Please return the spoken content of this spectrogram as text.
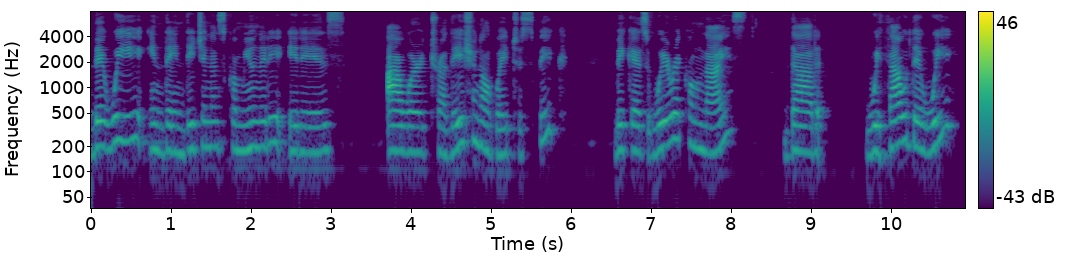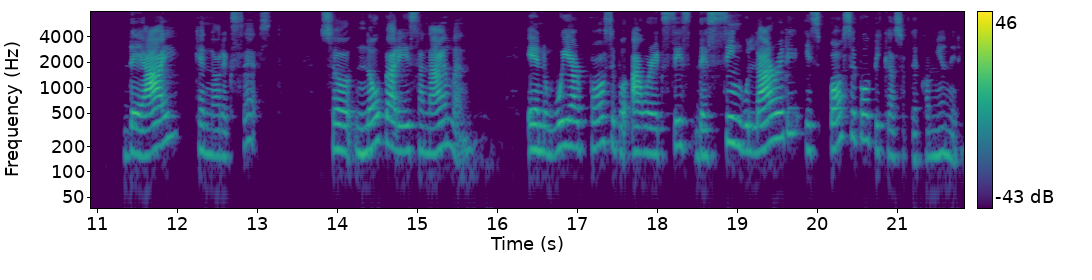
the we in the indigenous community it is our traditional way to speak because we recognized that without the we the i cannot exist so nobody is an island. And we are possible. Our exist the singularity is possible because of the community.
